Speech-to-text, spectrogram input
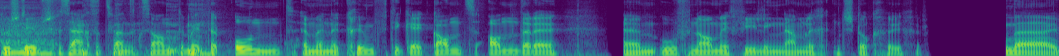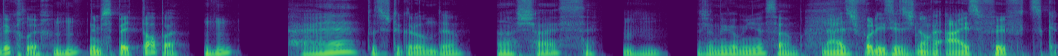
Du stirbst für 26 cm und einem künftigen ganz anderen ähm, Aufnahmefeeling, nämlich ein Stock höher. Nein, wirklich? Mhm. Nimmst das Bett runter? Mhm. Hä? Das ist der Grund, ja. Ah, scheiße. Mhm. Das ist ja mega mühsam. Nein, es ist voll easy, es ist nachher 1,50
